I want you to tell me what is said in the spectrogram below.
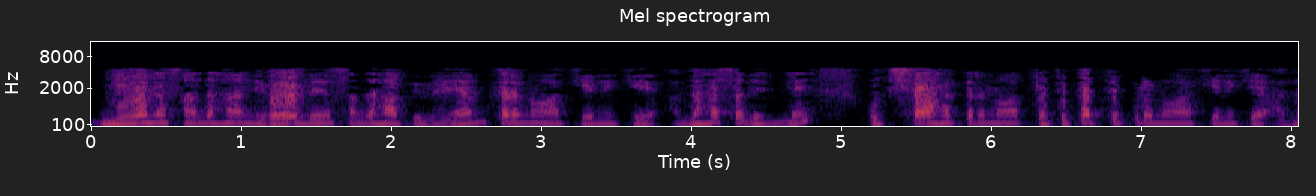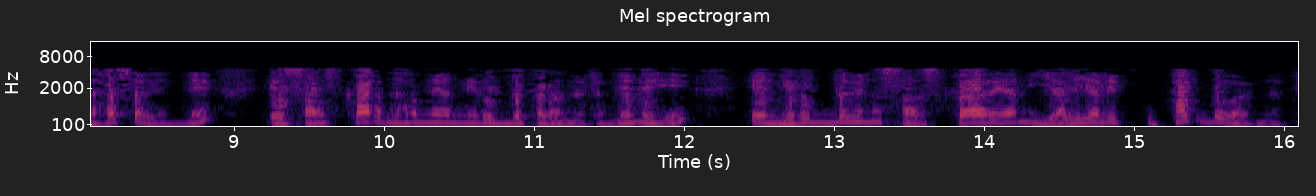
නිවන සඳහා නිරෝධය සඳහා අපි වෑයම් කරනවා කියන එකේ අදහස වෙන්නේ උත්සාහ කරනවා ප්‍රතිපත්ති පුරනවා කියන එකේ අදහස වෙන්නේ ඒ සංස්කාර ධර්මයන් නිරුද්ධ කරන්නට නෙමෙයි ඒ නිරුද්ධ වෙන සංස්කාරයන් යලි යලි උපද්දවන්නට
